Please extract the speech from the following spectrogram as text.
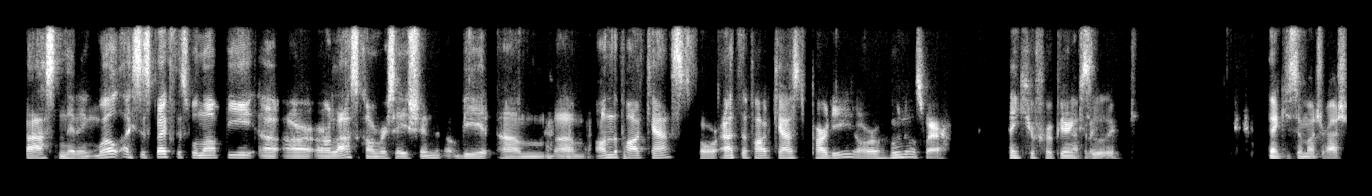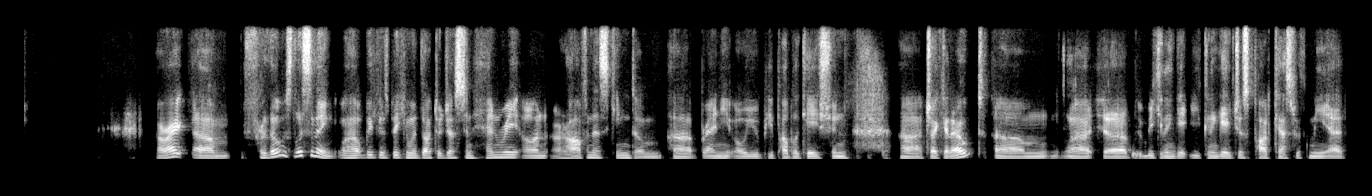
Fascinating. Well, I suspect this will not be uh, our, our last conversation, be it um, um, on the podcast or at the podcast party or who knows where. Thank you for appearing Absolutely. Today. Thank you so much, Raj. All right. Um, for those listening, well, we've been speaking with Dr. Justin Henry on Ravana's Kingdom, uh, brand new OUP publication. Uh, check it out. Um, uh, uh, we can engage. You can engage this podcast with me at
